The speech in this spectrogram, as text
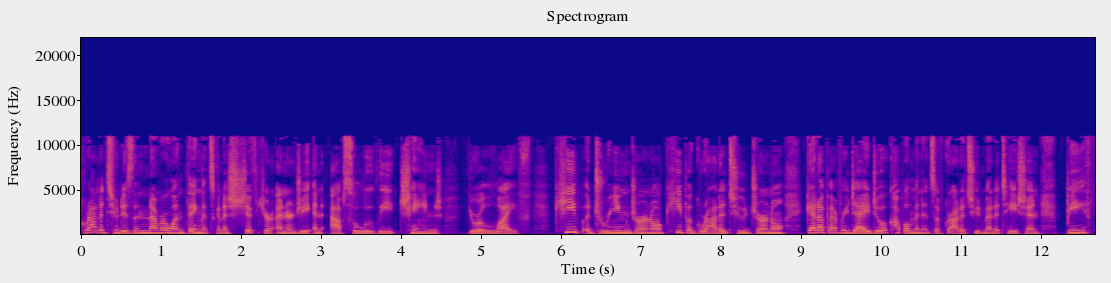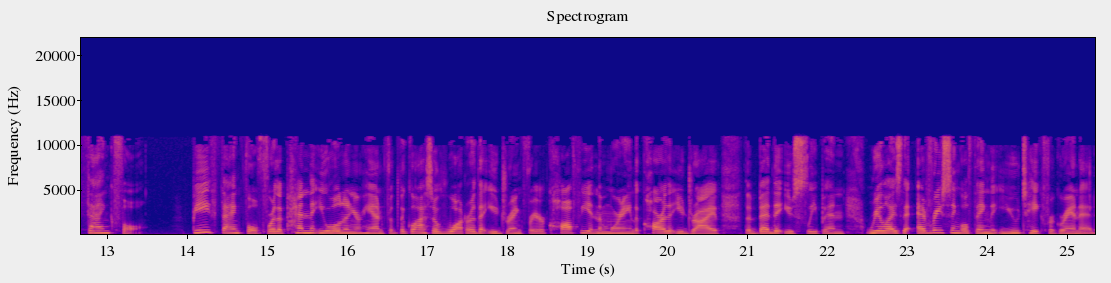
Gratitude is the number one thing that's going to shift your energy and absolutely change your life. Keep a dream journal, keep a gratitude journal. Get up every day, do a couple minutes of gratitude meditation. Be thankful. Be thankful for the pen that you hold in your hand, for the glass of water that you drink, for your coffee in the morning, the car that you drive, the bed that you sleep in. Realize that every single thing that you take for granted,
